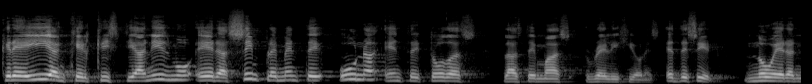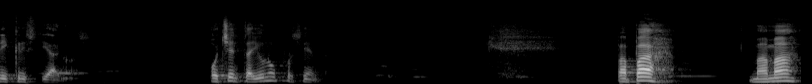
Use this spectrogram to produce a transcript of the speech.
creían que el cristianismo era simplemente una entre todas las demás religiones. Es decir, no eran ni cristianos. 81%. Papá, mamá,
